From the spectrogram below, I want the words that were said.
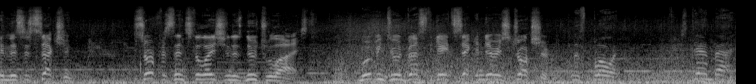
Kraken, this is Section. Surface installation is neutralized. Moving to investigate secondary structure. Let's blow it. Stand back.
